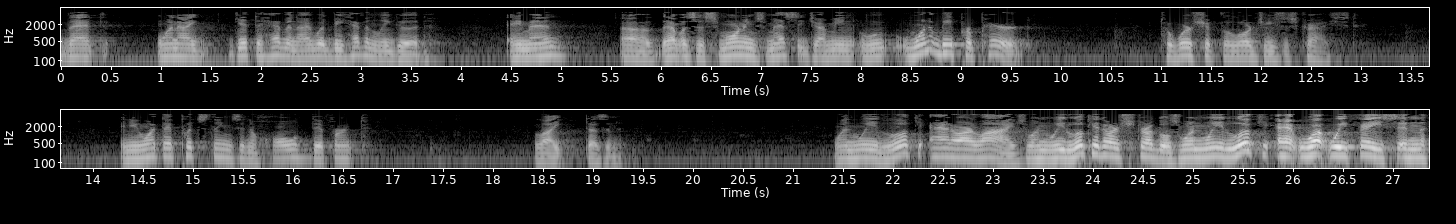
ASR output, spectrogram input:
that when I get to heaven, I would be heavenly good. Amen. Uh, that was this morning's message. I mean, we want to be prepared to worship the Lord Jesus Christ. And you know what? That puts things in a whole different light, doesn't it? When we look at our lives, when we look at our struggles, when we look at what we face and,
